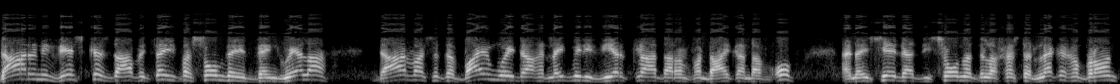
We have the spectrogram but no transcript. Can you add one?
Daar in die Weskus, daar by Tuis Basonde in Benguela, daar was dit 'n baie mooi dag. Dit lyk my die weer klaar daarom van daai kant af op en hy sê dat die son het hulle gister lekker gebrand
